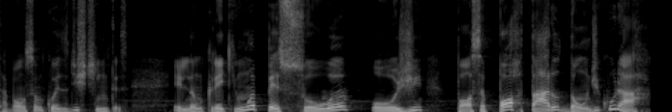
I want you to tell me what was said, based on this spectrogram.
Tá bom? São coisas distintas. Ele não crê que uma pessoa hoje possa portar o dom de curar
